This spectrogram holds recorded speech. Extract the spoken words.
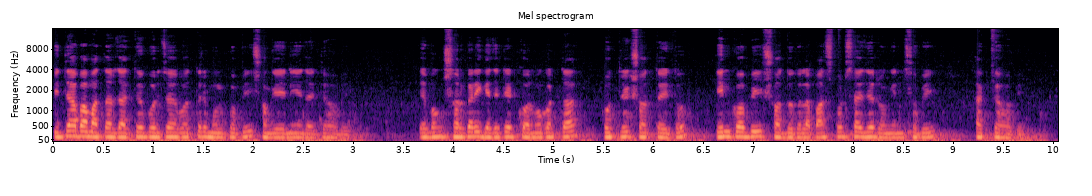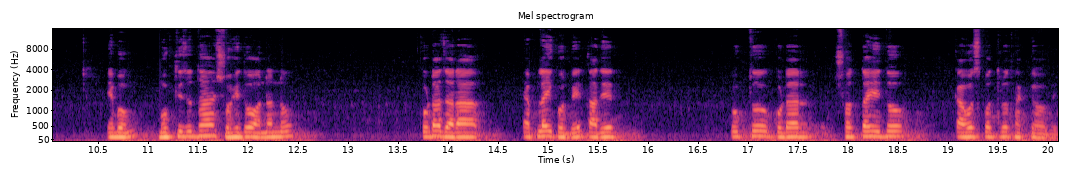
পিতা বা মাতার জাতীয় পরিচয়পত্রের মূল কপি সঙ্গে নিয়ে যেতে হবে এবং সরকারি গেজেটেড কর্মকর্তা কর্তৃক সত্যায়িত তিন কপি সদ্যতলা পাসপোর্ট সাইজের রঙিন ছবি থাকতে হবে এবং মুক্তিযোদ্ধা শহীদ ও অন্যান্য কোটা যারা অ্যাপ্লাই করবে তাদের উক্ত কোটার সত্যায়িত কাগজপত্র থাকতে হবে।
